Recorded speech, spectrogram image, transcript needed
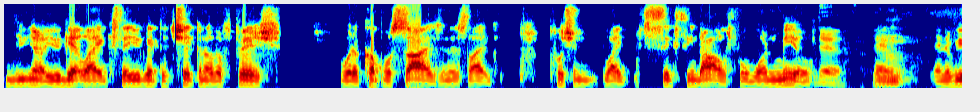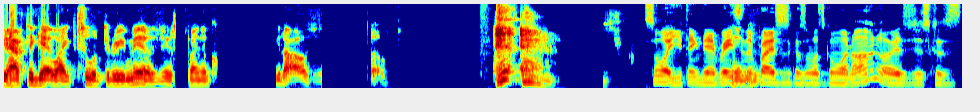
You, you know, you get like say you get the chicken or the fish." with a couple sides, and it's like pushing like sixteen dollars for one meal. Yeah. And. And if you have to get like two or three meals, you're spending fifty dollars. So So what? You think they're raising the prices because of what's going on, or is it just because?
